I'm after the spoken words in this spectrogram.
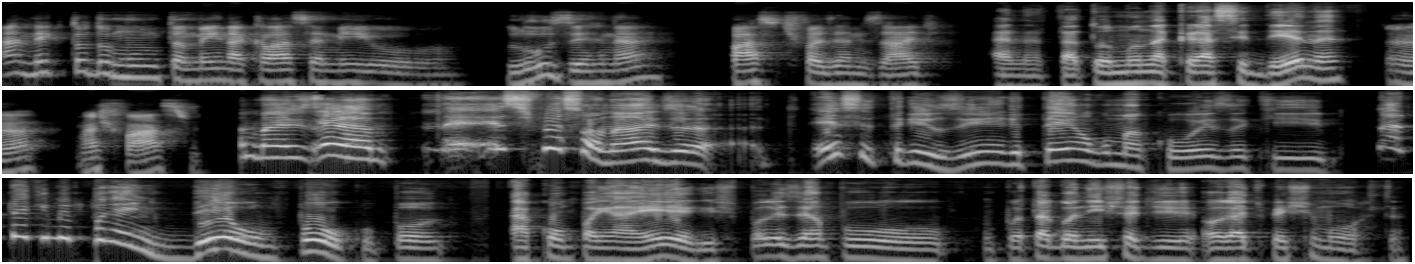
Ah, meio que todo mundo também da classe é meio loser, né? Fácil de fazer amizade. É, né? Tá todo mundo na classe D, né? É, mais fácil. Mas, é, esses personagens, é, esse triozinho, ele tem alguma coisa que até que me prendeu um pouco por acompanhar eles. Por exemplo, o protagonista de Olhar de Peixe Morto.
